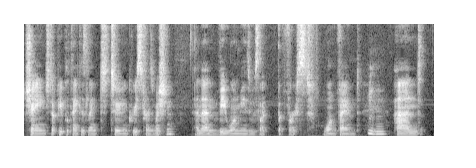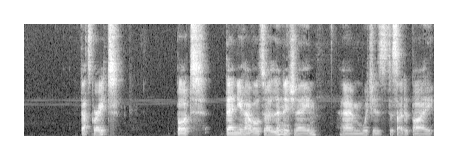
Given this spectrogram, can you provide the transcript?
change that people think is linked to increased transmission and then v1 means it was like the first one found Mm-hmm. and that's great. But then you have also a lineage name, um, which is decided by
